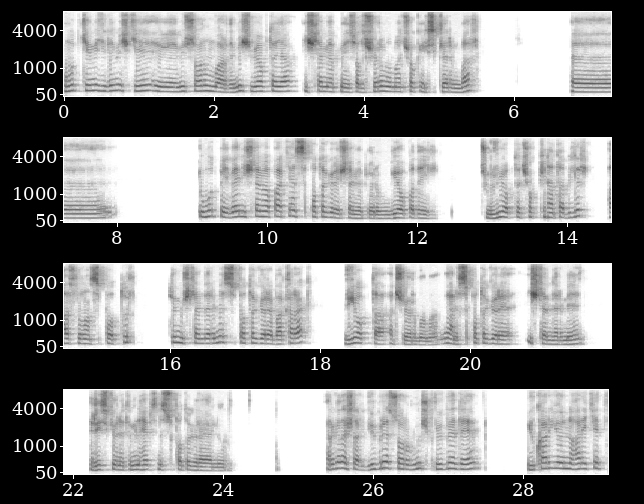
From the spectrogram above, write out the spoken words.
Umut Kemici demiş ki e, bir sorun var demiş. Viyop'ta ya, işlem yapmaya çalışıyorum ama çok eksiklerim var. Ee, Umut Bey ben işlem yaparken spot'a göre işlem yapıyorum. Viyop'a değil. Çünkü Viyop'ta çok pin atabilir. Asıl olan spot'tur. Tüm işlemlerimi spot'a göre bakarak Viyop'ta açıyorum ama. Yani spot'a göre işlemlerimi, risk yönetimini hepsini spot'a göre ayarlıyorum. Arkadaşlar gübre sorulmuş. Gübrede yukarı yönlü hareket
